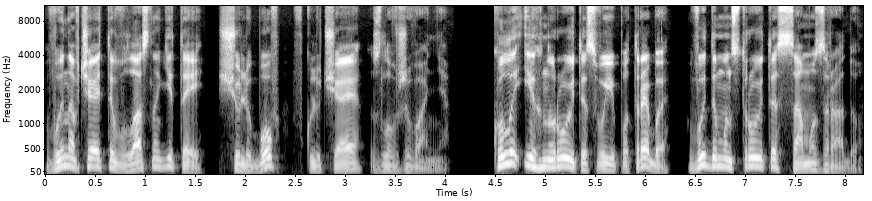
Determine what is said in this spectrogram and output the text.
ви навчаєте власних дітей, що любов включає зловживання. Коли ігноруєте свої потреби, ви демонструєте самозраду.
